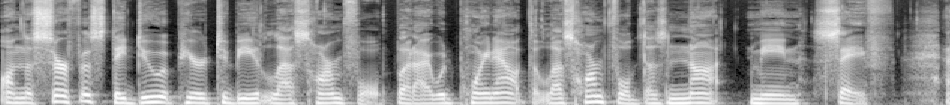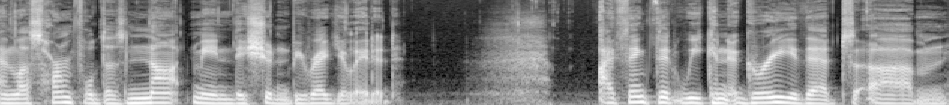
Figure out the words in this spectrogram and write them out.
On the surface, surface, they do appear to be less harmful, but I would point out that less harmful does not mean safe, and less harmful does not mean they shouldn't be regulated. I think that we can agree that um,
